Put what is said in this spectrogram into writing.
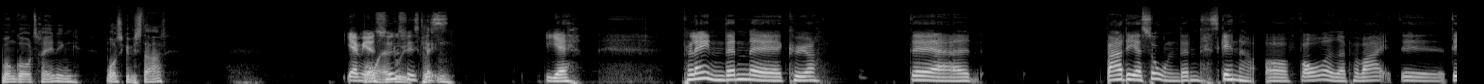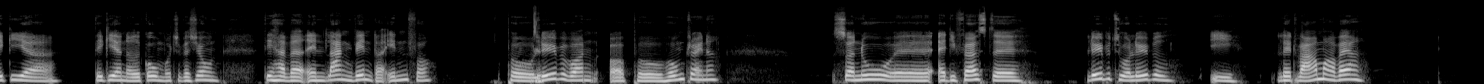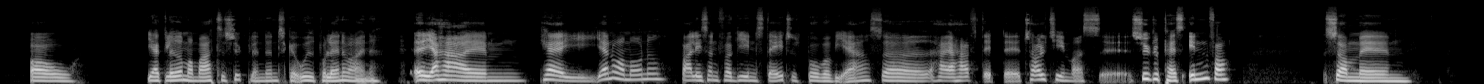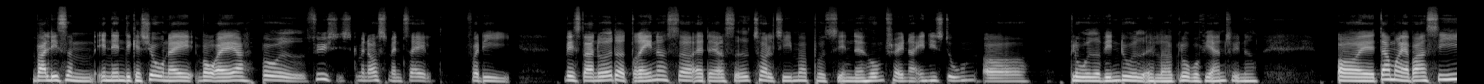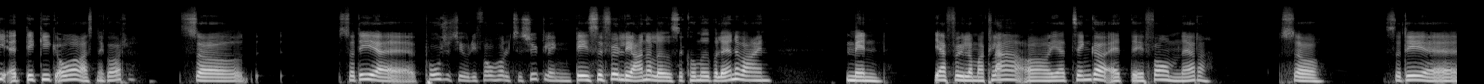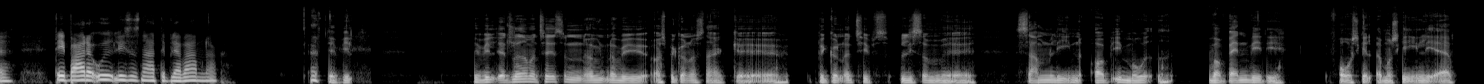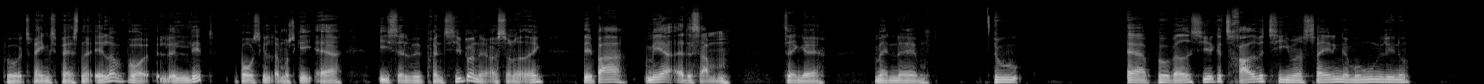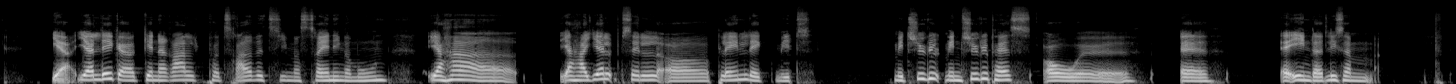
Hvor går træningen? Hvor skal vi starte? Jamen, Hvor jeg synes, vi skal... Planen? Ja. Planen, den øh, kører. Det er bare det, at solen den skinner, og foråret er på vej, det, det, giver, det giver noget god motivation. Det har været en lang vinter indenfor, på ja. løbebånd og på home trainer. Så nu øh, er de første løbeture løbet i lidt varmere vejr, og jeg glæder mig meget til cyklen, den skal ud på landevejene. Øh, jeg har øh, her i januar måned, bare lige sådan for at give en status på, hvor vi er, så har jeg haft et øh, 12 timers øh, cykelpas indenfor, som øh, var ligesom en indikation af, hvor er jeg, både fysisk, men også mentalt. Fordi hvis der er noget, der dræner, så er det at sidde 12 timer på sin øh, home trainer inde i stuen og glo ud af vinduet eller glo på fjernsynet. Og øh, der må jeg bare sige, at det gik overraskende godt. Så, så det er positivt i forhold til cyklingen. Det er selvfølgelig anderledes at komme ud på landevejen, men jeg føler mig klar, og jeg tænker, at øh, formen er der. Så, så det, er, det er bare derud lige så snart det bliver varmt nok. Ja, det er vildt. Det er vildt. Jeg glæder mig til, sådan, når, når vi også begynder at snakke øh, begyndertips, ligesom øh, sammenligne op imod, hvor vanvittig forskel der måske egentlig er på træningspassene, eller hvor lidt forskel der måske er i selve principperne og sådan noget. Ikke? Det er bare mere af det samme, tænker jeg. Men øh, du er på hvad, cirka 30 timers træning om ugen lige nu? Ja, jeg ligger generelt på 30 timers træning om ugen. Jeg har jeg har hjælp til at planlægge mit, mit cykel, min cykelpas, og øh, er, er en, der ligesom,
